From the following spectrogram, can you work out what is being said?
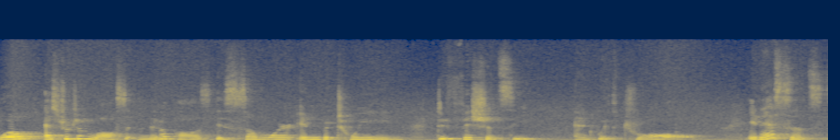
Well, estrogen loss at menopause is somewhere in between deficiency and withdrawal. In essence,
